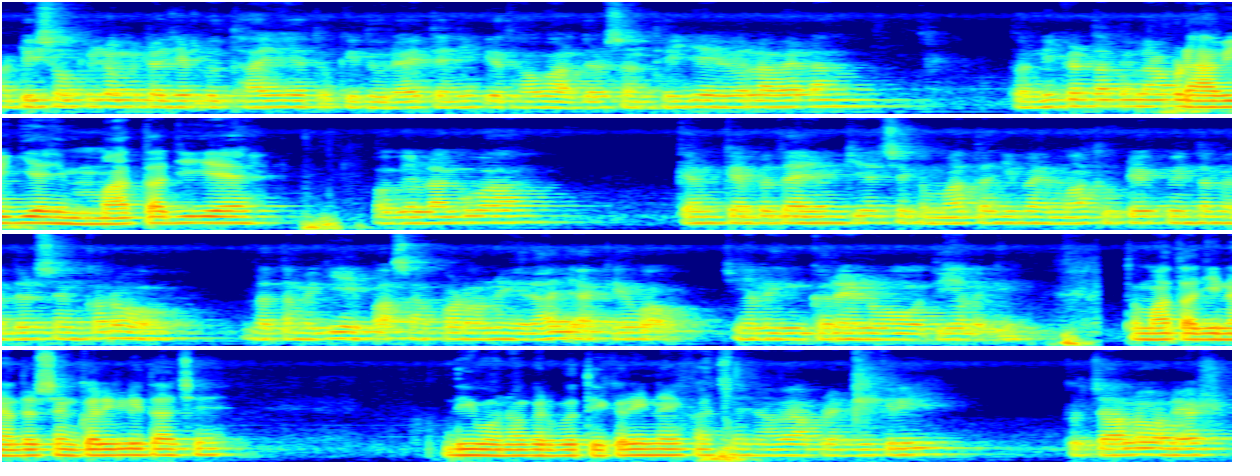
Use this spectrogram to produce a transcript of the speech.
અઢીસો કિલોમીટર જેટલું થાય છે. તો કીધું, રાતે નીકળે તો સવાર દર્શન થઈ જાય વહેલા વહેલા. તો નીકળતા પહેલાં આપણે આવી ગયા માતાજીએ પગે લાગવા. કેમ કે બધા એમ કહે છે કે માતાજી ભાઈ માથું ટેકવીને તમે દર્શન કરો એટલે તમે ક્યાંય પાછા પડો નહીં. રાજા કહેવા જ્યાં લગી ઘરે ન આવો ત્યાં લગી. તો માતાજીના દર્શન કરી લીધા છે. દીવો ને અગરબત્તી કરી નાખ્યા છે અને હવે આપણે નીકળી. તો ચાલો લેસ્ટ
